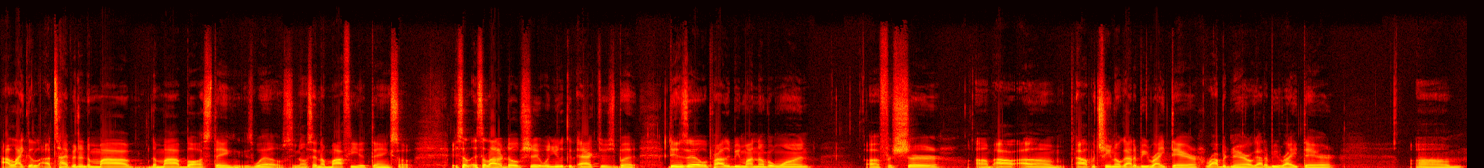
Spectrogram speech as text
I like the I type into the mob, the mob boss thing as well. So, you know what I'm saying? The mafia thing. So it's a it's a lot of dope shit when you look at actors, but Denzel would probably be my number one, uh, for sure. Um, Al, um, Al Pacino got to be right there. Robert De Niro got to be right there. Um,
